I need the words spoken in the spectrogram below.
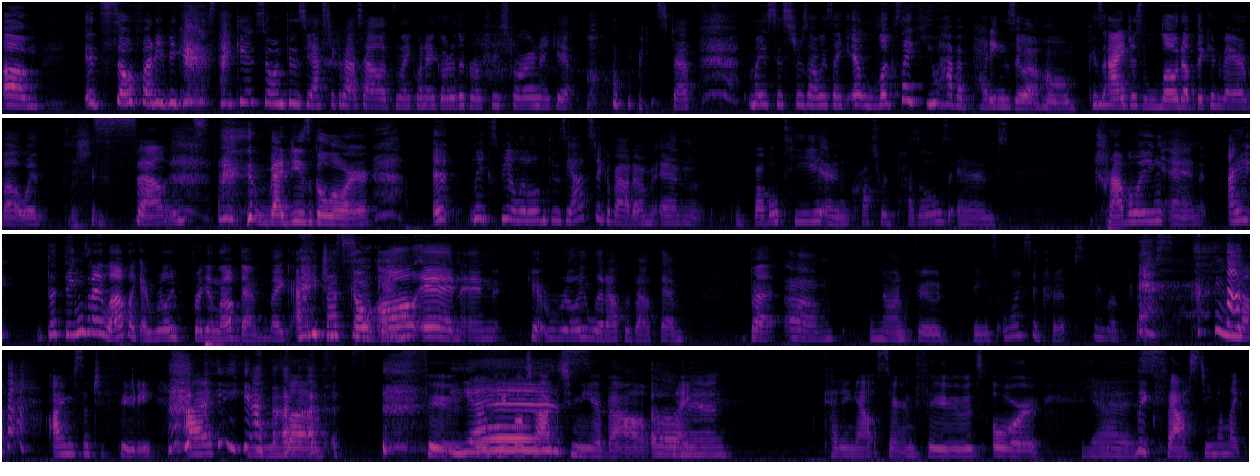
Um, it's so funny because I get so enthusiastic about salads, and like when I go to the grocery store and I get all my stuff, my sister's always like, "It looks like you have a petting zoo at home," because I just load up the conveyor belt with salads. veggies galore. It makes me a little enthusiastic about them, and bubble tea and crossword puzzles and traveling and I the things that I love, like I really friggin' love them. Like I just That's go so all in and get really lit up about them. But um non-food things. Well, I said trips. I love trips. no, I'm such a foodie. I love food. When people talk to me about Oh like man. cutting out certain foods or Yes. like fasting, I'm like,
